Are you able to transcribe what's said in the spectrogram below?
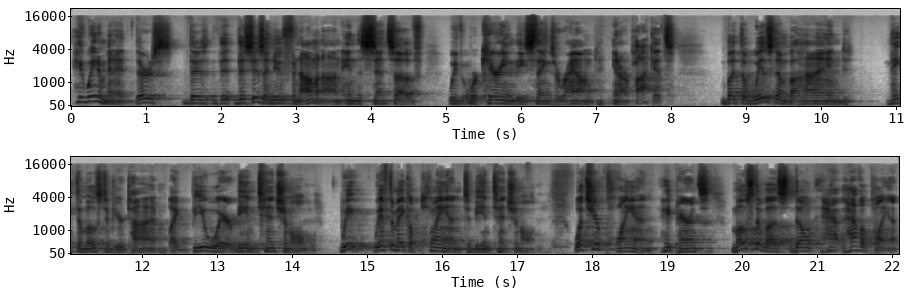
hey, wait a minute. There's, there's th- this is a new phenomenon in the sense of we've, we're carrying these things around in our pockets. But the wisdom behind make the most of your time, like be aware, be intentional. We, we have to make a plan to be intentional. What's your plan? Hey, parents, most of us don't ha- have a plan.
